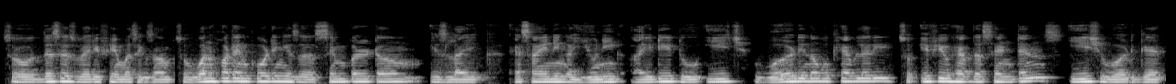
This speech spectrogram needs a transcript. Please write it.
So this is very famous example. So one hot encoding is a simple term term is like assigning a unique ID to each word in a vocabulary. So if you have the sentence, each word get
